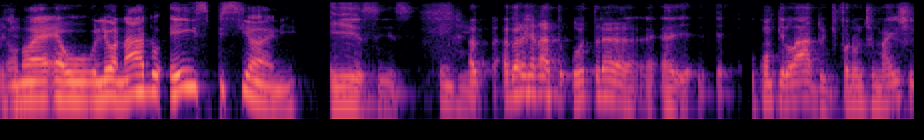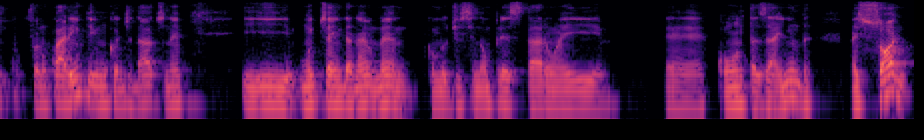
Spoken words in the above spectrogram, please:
Então não é, é o Leonardo ex-Pisciani. Isso, isso. Entendi. Agora, Renato, outra. O compilado foram de mais de. Foram 41 candidatos, né? E muitos ainda não, né? Como eu disse, não prestaram aí é, contas ainda, mas só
